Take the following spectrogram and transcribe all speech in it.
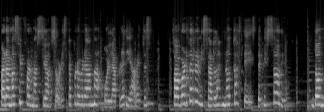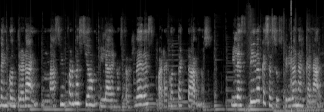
Para más información sobre este programa o la prediabetes, favor de revisar las notas de este episodio, donde encontrarán más información y la de nuestras redes para contactarnos. Y les pido que se suscriban al canal,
